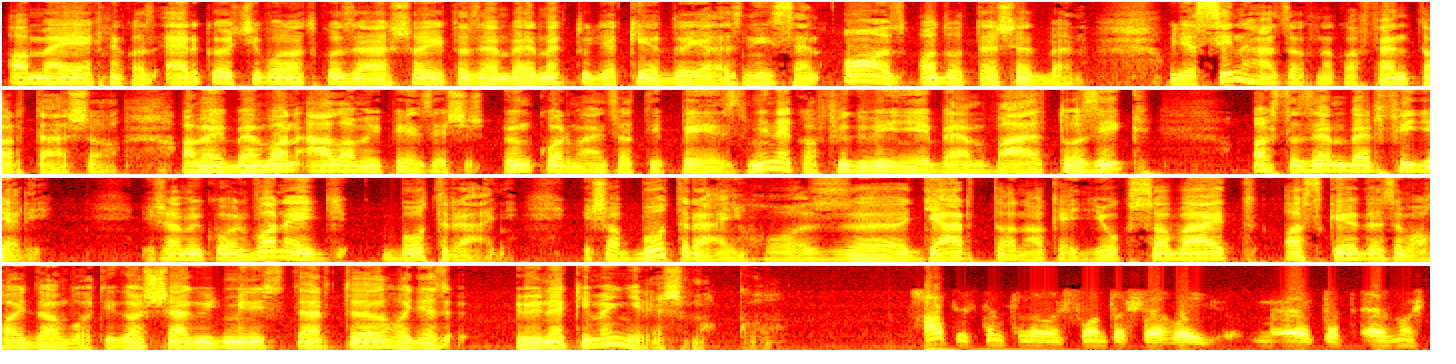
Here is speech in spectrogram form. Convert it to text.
amelyeknek az erkölcsi vonatkozásait az ember meg tudja kérdőjelezni, hiszen az adott esetben, hogy a színházaknak a fenntartása, amelyben van állami pénz és önkormányzati pénz, minek a függvényében változik, azt az ember figyeli és amikor van egy botrány, és a botrányhoz gyártanak egy jogszabályt, azt kérdezem a hajdan volt igazságügyminisztertől, hogy ez ő neki mennyire smakkol? Hát ezt nem tudom, hogy fontos-e, hogy tehát ez most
